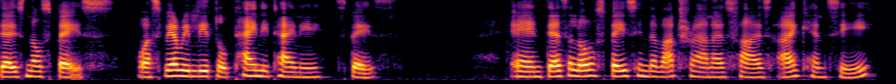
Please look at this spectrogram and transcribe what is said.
There is no space, was very little, tiny, tiny space and there's a lot of space in the Vajrayana as far as I can see.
